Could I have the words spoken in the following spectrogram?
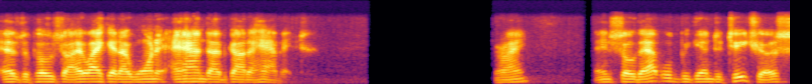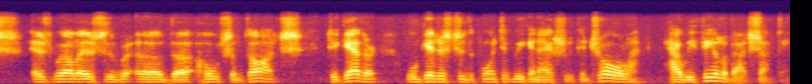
As opposed to I like it, I want it, and I've got to have it. Right? And so that will begin to teach us, as well as the uh, the wholesome thoughts together, will get us to the point that we can actually control how we feel about something.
